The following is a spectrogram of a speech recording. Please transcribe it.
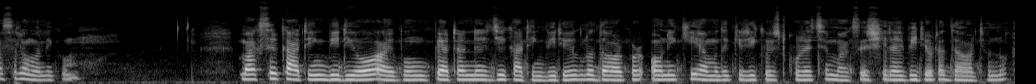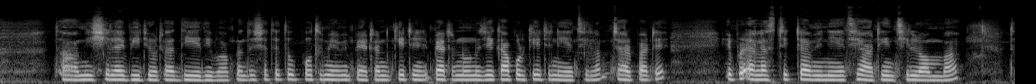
আসসালামু আলাইকুম। মাস্কের কাটিং ভিডিও এবং প্যাটার্নের যে কাটিং ভিডিও এগুলো দেওয়ার পর অনেকেই আমাদেরকে রিকোয়েস্ট করেছে মাস্কের সেলাই ভিডিওটা দেওয়ার জন্য। তো আমি সেলাই ভিডিওটা দিয়ে দিব। আপনাদের সাথে তো প্রথমে আমি প্যাটার্ন কেটে প্যাটার্ন অনুযায়ী কাপড় কেটে নিয়েছিলাম চার পাটে এরপর এলাস্টিকটা আমি নিয়েছি আট ইঞ্চি লম্বা। তো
